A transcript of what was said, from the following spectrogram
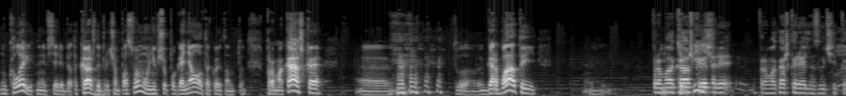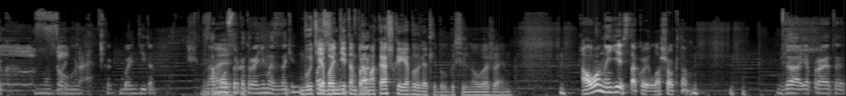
Ну, колоритные все ребята. Каждый, причем по-своему, у них еще погоняло такое там промокашка, э, горбатый. Э, промокашка, это промокашка реально звучит как название, как бандита. На монстр, который аниме закинул. Будь я бандитом промокашкой, я бы вряд ли был бы сильно уважаем. А он и есть такой лошок там. Да, я про это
